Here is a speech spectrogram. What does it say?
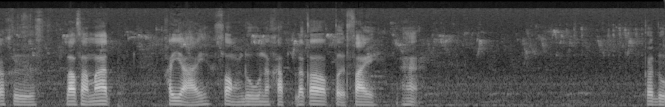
ก็คือเราสามารถขยายส่องดูนะครับ แล้วก็เปิดไฟนะฮะก็ดู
